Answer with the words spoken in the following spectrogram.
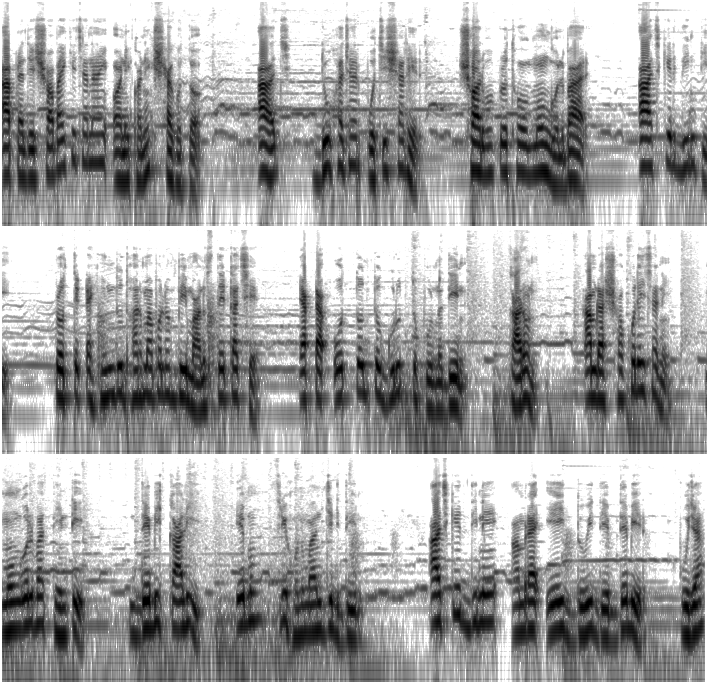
আপনাদের সবাইকে জানাই অনেক অনেক স্বাগত। আজ দু হাজার পঁচিশ সালের সর্বপ্রথম মঙ্গলবার। আজকের দিনটি প্রত্যেকটা হিন্দু ধর্মাবলম্বী মানুষদের কাছে একটা অত্যন্ত গুরুত্বপূর্ণ দিন। কারণ আমরা সকলেই জানি মঙ্গলবার দিনটি দেবী কালী এবং শ্রী হনুমানজির দিন। আজকের দিনে আমরা এই দুই দেবদেবীর পূজা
